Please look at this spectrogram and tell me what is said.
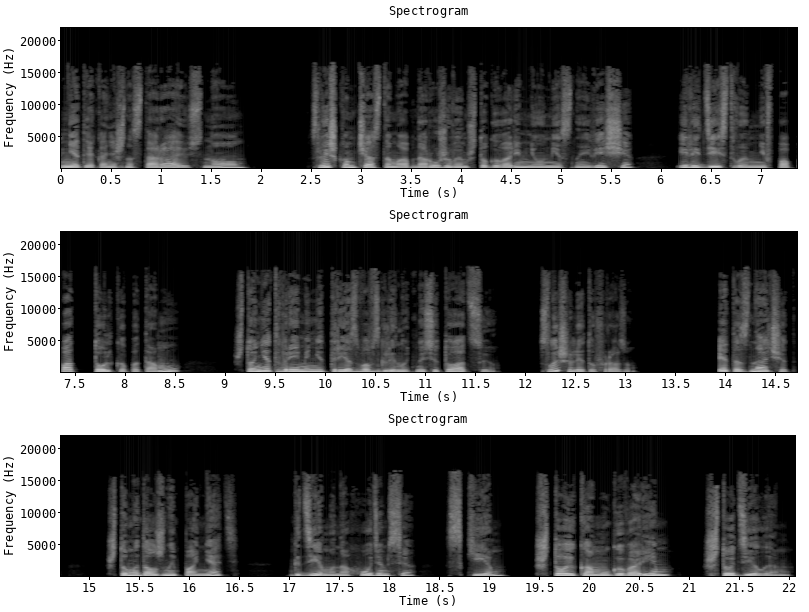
Нет, я, конечно, стараюсь, но Слишком часто мы обнаруживаем, что говорим неуместные вещи или действуем не в попад только потому, что нет времени трезво взглянуть на ситуацию. Слышали эту фразу? Это значит, что мы должны понять, где мы находимся, с кем, что и кому говорим, что делаем.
